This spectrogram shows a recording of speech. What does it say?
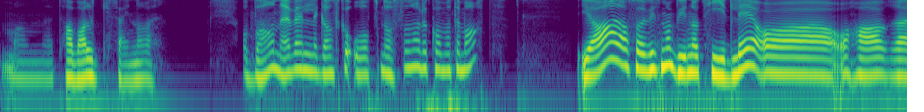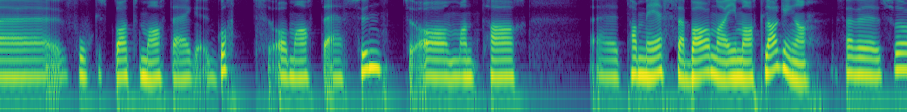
man tar valg seinere. Og barn er vel ganske åpne også når det kommer til mat? Ja, altså hvis man begynner tidlig og, og har eh, fokus på at mat er godt og mat er sunt, og man tar, eh, tar med seg barna i matlaginga, så, det, så,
